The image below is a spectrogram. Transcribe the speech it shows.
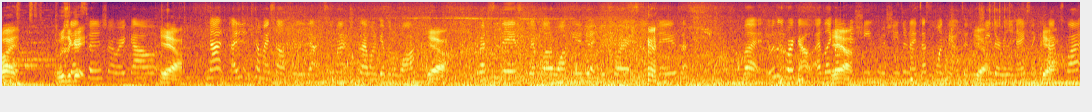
But it was a Just great. finished our workout. Yeah. Not, I didn't kill myself really that too much because I want to be able to walk. Yeah. The rest of the days we have a lot of walking to do at Newport and other days. But it was a good workout. I like Yeah. all the machines. The machines are nice. That's the one thing I would say. The Yeah. machines are really nice, like the Yeah. hack squat.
